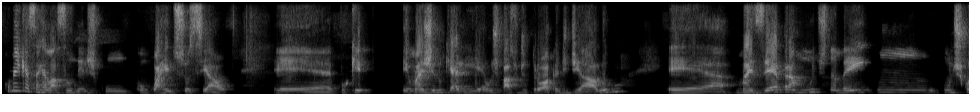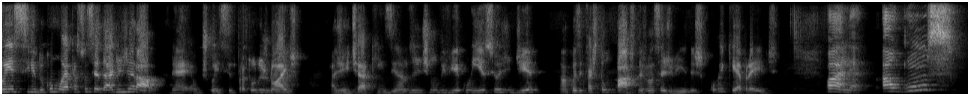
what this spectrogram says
Como é que é essa relação deles com, com, com a rede social? É, porque eu imagino que ali é um espaço de troca, de diálogo, é, mas é para muitos também um, um, desconhecido, como é para a sociedade em geral. Né? É um desconhecido para todos nós. A gente, há 15 anos, a gente não vivia com isso e hoje em dia é uma coisa que faz tão parte das nossas vidas. Como é que é para eles? Olha, alguns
